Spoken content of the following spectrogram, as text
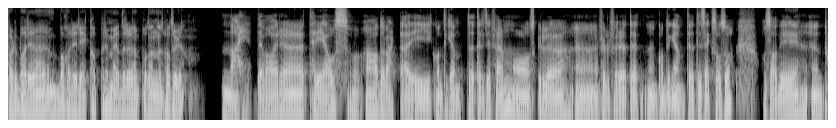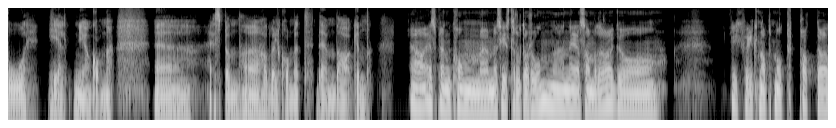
Var det bare, bare rekappere med dere på denne patruljen? Nei, det var tre av oss. Jeg hadde vært der i kontingent 35 og skulle fullføre kontingent 36 også. Og så hadde vi to helt nyankomne. Espen hadde vel kommet den dagen. Ja, Espen kom med siste rotasjon ned samme dag, og fikk vel knapt nok pakka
